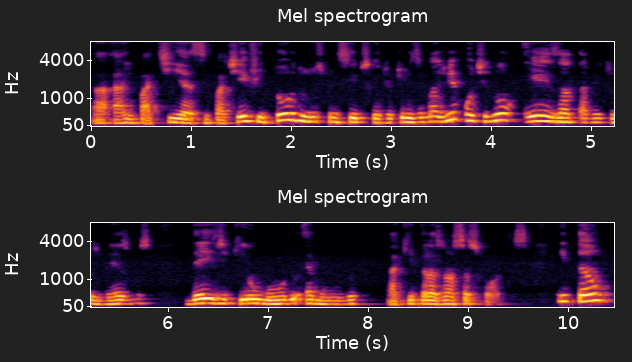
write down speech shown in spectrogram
a, a, empatia, a simpatia, enfim, todos os princípios que a gente utiliza em magia continuam exatamente os mesmos, desde que o mundo é mundo aqui pelas nossas contas. Então,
